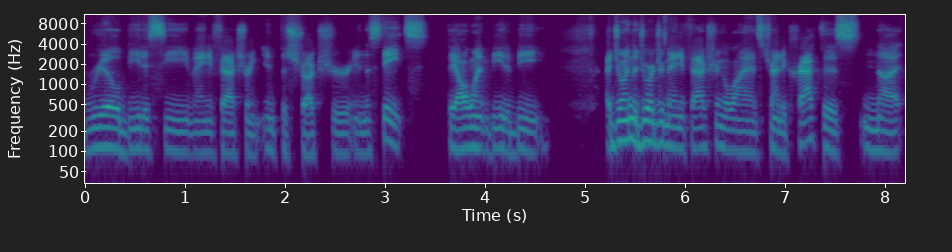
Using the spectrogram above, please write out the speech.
real B2C manufacturing infrastructure in the States. They all went B2B. I joined the Georgia Manufacturing Alliance trying to crack this nut.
